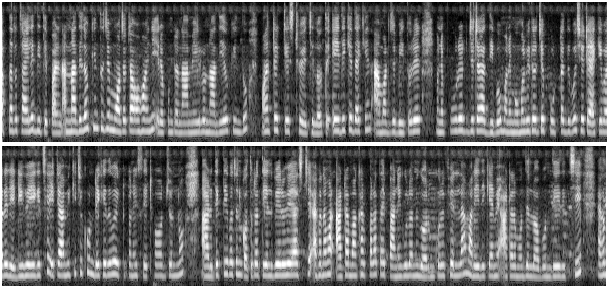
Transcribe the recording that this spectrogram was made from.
আপনারা চাইলে দিতে পারেন, আর না দিলেও কিন্তু যে মজাটা হয়নি এরকমটা না। আমি এগুলো না দিয়েও কিন্তু অনেকটাই টেস্ট হয়েছিল। তো এই দিকে দেখেন আমার যে ভিতরের মানে পুরের যেটা দিব মানে মোমোর ভিতরে যে পুরটা দিব, সেটা একেবারে রেডি হয়ে গেছে। এটা আমি কিছুক্ষণ রেখে দেবো একটুখানি সেট হওয়ার জন্য। আর দেখতেই পাচ্ছেন কতটা তেল বের হয়ে আসছে। এখন আমার আটা মাখার পালা তাই পানিগুলো আমি গরম করে ফেললাম। আর এইদিকে আমি আটার মধ্যে লবণ দিয়ে দিচ্ছি। এখন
